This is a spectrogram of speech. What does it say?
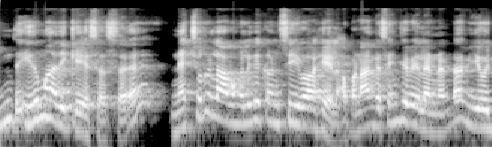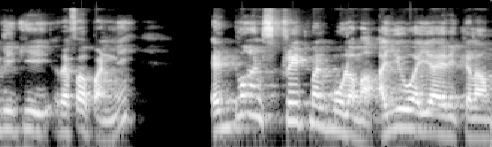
இந்த இது மாதிரி கேசஸை நேச்சுரல் அவங்களுக்கு கன்சீவ் ஆகல. அப்ப நாங்க செஞ்ச வேலை என்னன்னா விஓஜிக்கு ரெஃபர் பண்ணி அட்வான்ஸ் ட்ரீட்மெண்ட் மூலமா ஐயூஐயா இருக்கலாம்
